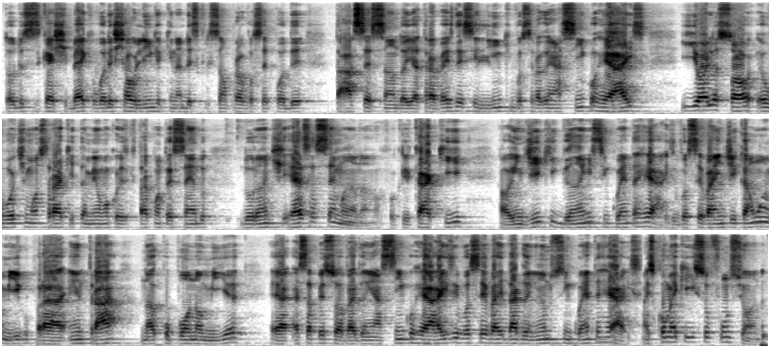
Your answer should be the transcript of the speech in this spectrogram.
todos esses cashback, eu vou deixar o link aqui na descrição para você poder estar tá acessando aí através desse link, você vai ganhar 5 reais. E olha só, eu vou te mostrar aqui também uma coisa que está acontecendo durante essa semana. Vou clicar aqui, ó, indique e ganhe 50 reais. Você vai indicar um amigo para entrar na cuponomia é, essa pessoa vai ganhar 5 reais e você vai estar ganhando 50 reais. Mas como é que isso funciona?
